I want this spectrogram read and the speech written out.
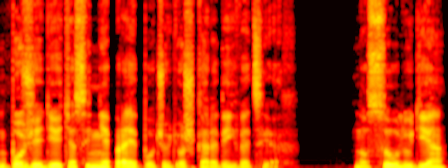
Božie dieťa si nepraje počuť o škaredých veciach, no sú ľudia,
